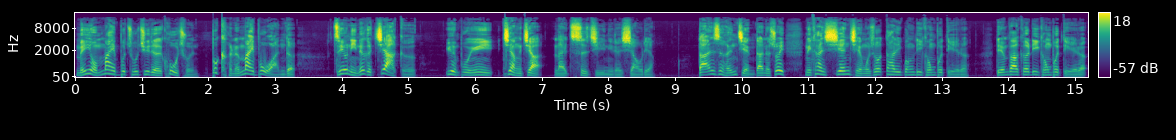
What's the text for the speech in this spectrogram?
没有卖不出去的库存，不可能卖不完的，只有你那个价格愿不愿意降价来刺激你的销量。答案是很简单的，所以你看先前我说大力光利空不跌了，联发科利空不跌了，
